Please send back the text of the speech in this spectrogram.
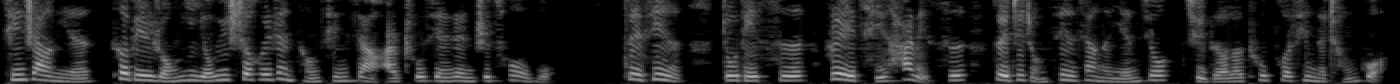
青少年特别容易由于社会认同倾向而出现认知错误。最近，朱迪斯·瑞奇·哈里斯对这种现象的研究取得了突破性的成果。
